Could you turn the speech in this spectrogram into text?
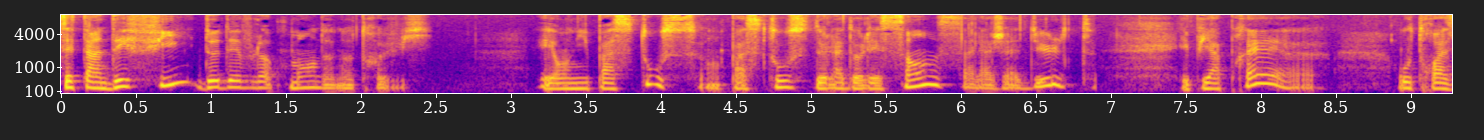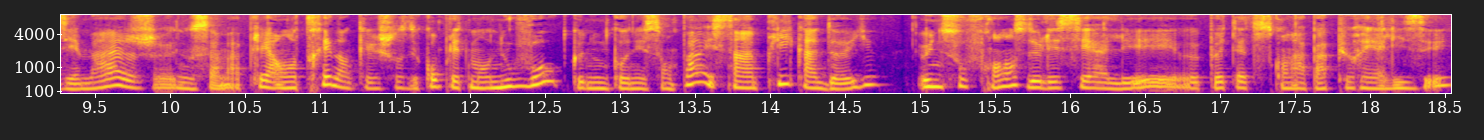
C'est un défi de développement de notre vie. Et on y passe tous. On passe tous de l'adolescence à l'âge adulte. Et puis après, euh, au troisième âge, nous sommes appelés à entrer dans quelque chose de complètement nouveau que nous ne connaissons pas. Et ça implique un deuil, une souffrance de laisser aller euh, peut-être ce qu'on n'a pas pu réaliser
